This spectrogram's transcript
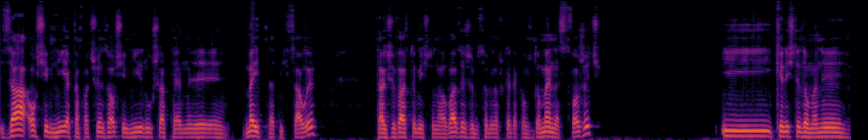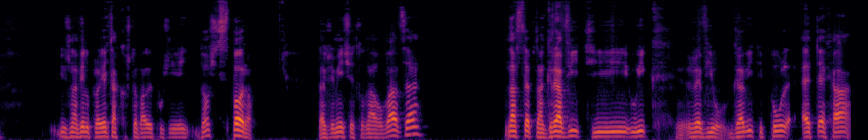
za 8 dni, jak tam patrzyłem, za 8 dni rusza ten yy, mainnet ich cały, także warto mieć to na uwadze, żeby sobie na przykład jakąś domenę stworzyć. I kiedyś te domeny już na wielu projektach kosztowały później dość sporo, także miejcie to na uwadze. Następna Gravity Week Review. Gravity Pool ETH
